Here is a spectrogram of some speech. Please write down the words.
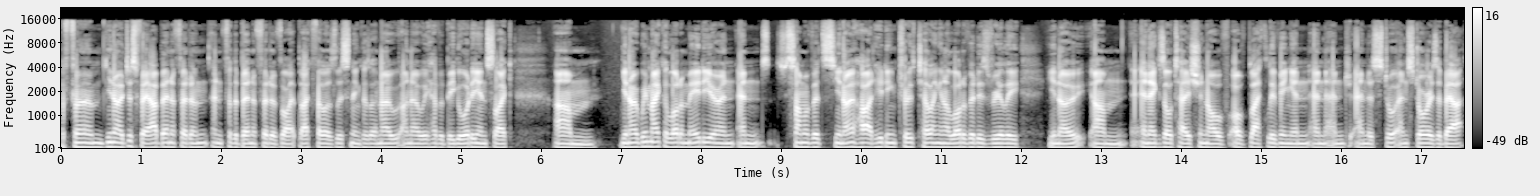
affirm, you know, just for our benefit and, and for the benefit of like black fellas listening, because I know I know we have a big audience. Like, um, you know, we make a lot of media, and, and some of it's you know hard hitting truth telling, and a lot of it is really you know um, an exaltation of, of black living and and and and, sto- and stories about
